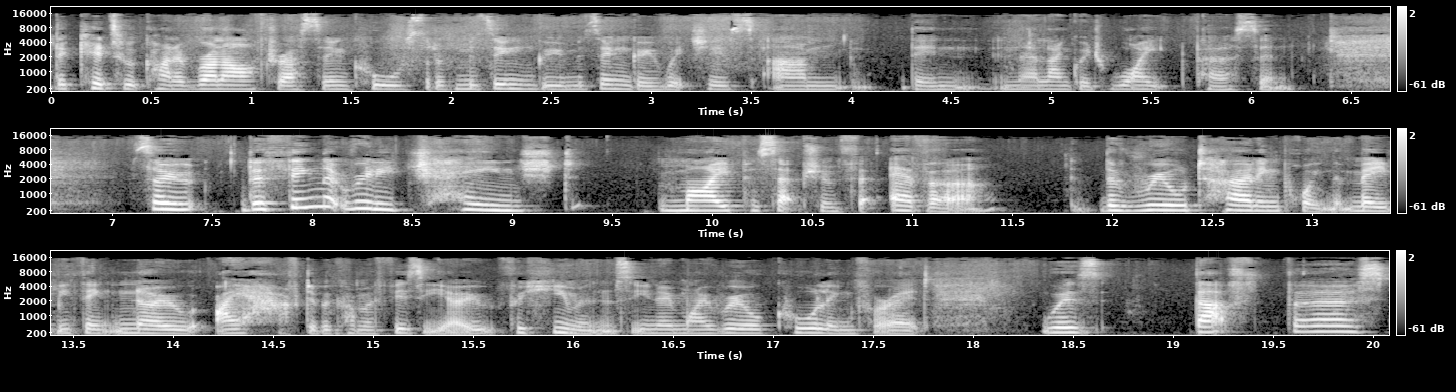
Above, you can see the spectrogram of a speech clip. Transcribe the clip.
the kids would kind of run after us and call sort of Mzungu, Mzungu, which is um, in, in their language white person. So the thing that really changed my perception forever the real turning point that made me think, no, I have to become a physio for humans, you know, my real calling for it was that first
